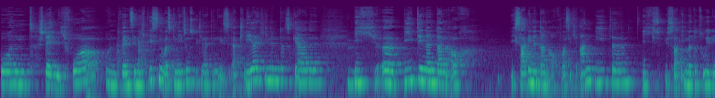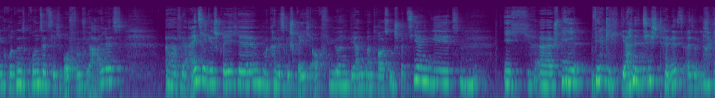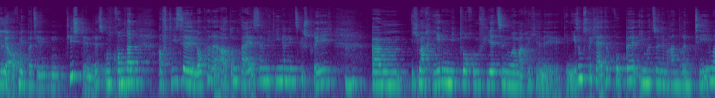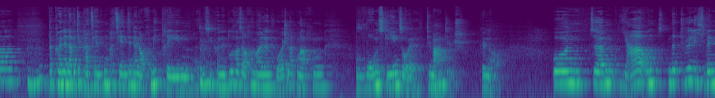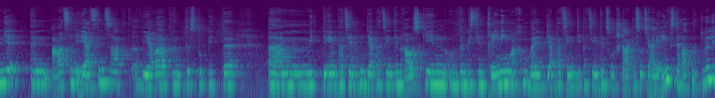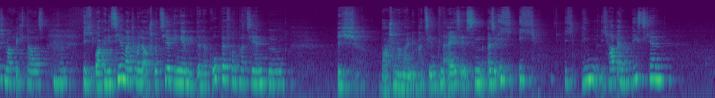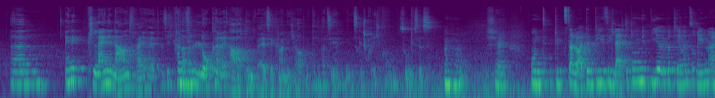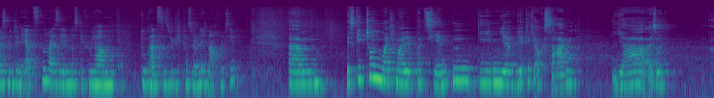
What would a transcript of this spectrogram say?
und stelle mich vor. Und wenn Sie nicht wissen, was Genesungsbegleitung ist, erkläre ich Ihnen das gerne. Mhm. Ich äh, biete Ihnen dann auch, ich sage Ihnen dann auch, was ich anbiete. Ich, ich sage immer dazu, ich bin grund, grundsätzlich offen für alles, äh, für Einzelgespräche. Man kann das Gespräch auch führen, während man draußen spazieren geht. Mhm. Ich äh, spiele wirklich gerne Tischtennis, also ich spiele auch mit Patienten Tischtennis und komme dann auf diese lockere Art und Weise mit ihnen ins Gespräch. Mhm. Ähm, ich mache jeden Mittwoch um 14 Uhr mache ich eine Genesungsbegleitergruppe, immer zu einem anderen Thema. Mhm. Da können aber die Patienten, Patientinnen auch mitreden. Also mhm. sie können durchaus auch einmal einen Vorschlag machen, worum es gehen soll, thematisch. Genau. Und ähm, ja, und natürlich, wenn mir ein Arzt, eine Ärztin sagt, Vera, könntest du bitte ähm, mit dem Patienten, der Patientin rausgehen und ein bisschen Training machen, weil der Patient, die Patientin so starke soziale Ängste hat. Natürlich mache ich das. Mhm. Ich organisiere manchmal auch Spaziergänge mit einer Gruppe von Patienten. Ich war schon einmal mit Patienten Eis essen. Also ich, ich ich bin, ich habe ein bisschen ähm, eine kleine Nahenfreiheit. Also ich kann auf mhm. lockere Art und Weise kann ich auch mit den Patienten ins Gespräch kommen. So ist es. Mhm. Schön. Und gibt es da Leute, die sich leichter tun, mit dir über Themen zu reden, als mit den Ärzten, weil sie eben das Gefühl haben, du kannst das wirklich persönlich nachvollziehen? Ähm, es gibt schon manchmal Patienten, die mir wirklich auch sagen, ja, also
